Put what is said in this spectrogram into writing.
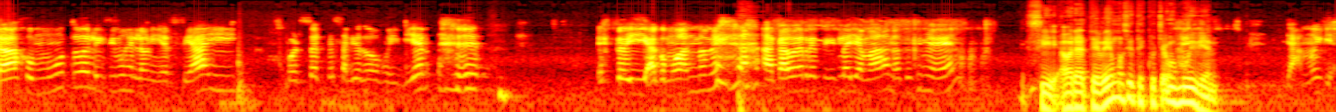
Trabajo mutuo, lo hicimos en la universidad y por suerte salió todo muy bien. Estoy acomodándome, acabo de recibir la llamada, no sé si me ven. Sí, ahora te vemos y te escuchamos muy bien. Ya, muy bien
